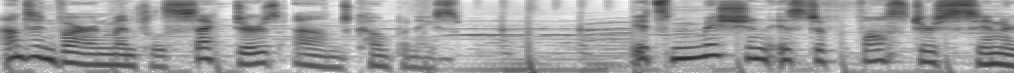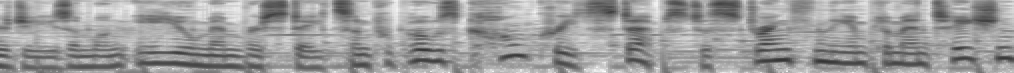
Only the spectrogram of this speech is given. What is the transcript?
and environmental sectors and companies. Its mission is to foster synergies among EU member states and propose concrete steps to strengthen the implementation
